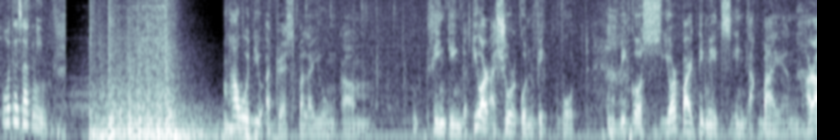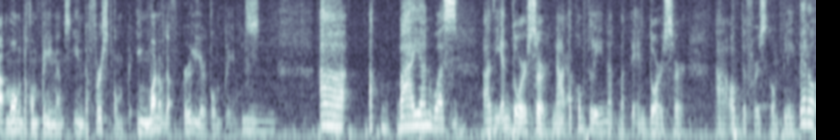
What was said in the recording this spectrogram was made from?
what does that mean? How would you address pala yung um, thinking that you are a sure convict vote because your party mates in the Akbayan are among the complainants in the first compla- in one of the earlier complaints. Uh, Akbayan was uh, the endorser, not a complainant but the endorser uh, of the first complaint. Pero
